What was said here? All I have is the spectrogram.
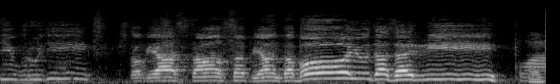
любви в груди, Чтоб я остался пьян тобою до зари. Вот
